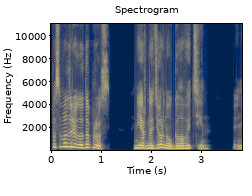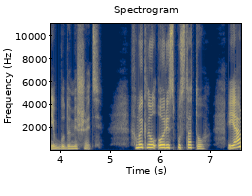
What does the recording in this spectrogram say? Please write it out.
«Посмотрю на допрос». Нервно дернул головой Тин. «Не буду мешать». Хмыкнул Орис в пустоту. Я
